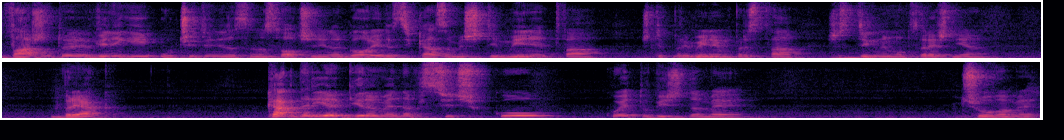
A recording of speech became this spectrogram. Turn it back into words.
важното е винаги очите ни да са насочени нагоре и да си казваме, ще мине това, ще преминем през това, ще стигнем от срещния бряг. Как да реагираме на всичко, което виждаме, чуваме.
